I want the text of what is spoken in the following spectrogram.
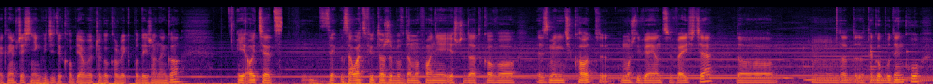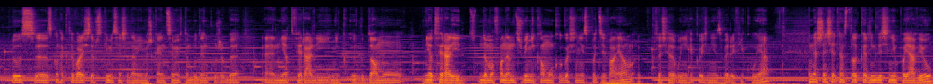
jak najwcześniej, jak widzi tylko objawy czegokolwiek podejrzanego. Jej ojciec załatwił to, żeby w domofonie jeszcze dodatkowo zmienić kod umożliwiający wejście do, do, do, tego budynku, plus e, skontaktowali się ze wszystkimi sąsiadami mieszkającymi w tym budynku, żeby e, nie otwierali domu, nie otwierali domofonem drzwi nikomu, kogo się nie spodziewają, kto się u nich jakoś nie zweryfikuje. I na szczęście ten stalker nigdy się nie pojawił.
